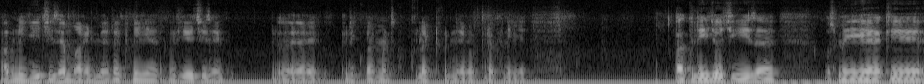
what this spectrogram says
آپ نے یہ چیزیں مائنڈ میں رکھنی ہے اور یہ چیزیں ریکوائرمنٹس کو کلیکٹ کرنے وقت رکھنی ہے اگلی جو چیز ہے، اس میں یہ ہے کہ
